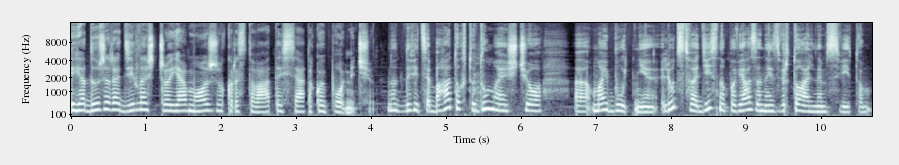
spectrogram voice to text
і я дуже раділа, що я можу користуватися такою поміччю. Ну, дивіться, багато хто думає, що майбутнє людства дійсно пов'язане із віртуальним світом.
